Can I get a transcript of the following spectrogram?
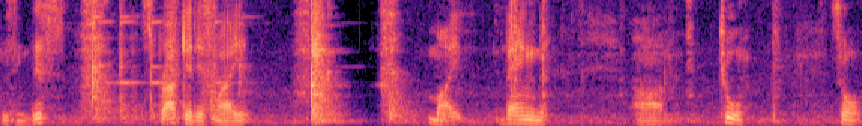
using this sprocket is my my bang um, tool. So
